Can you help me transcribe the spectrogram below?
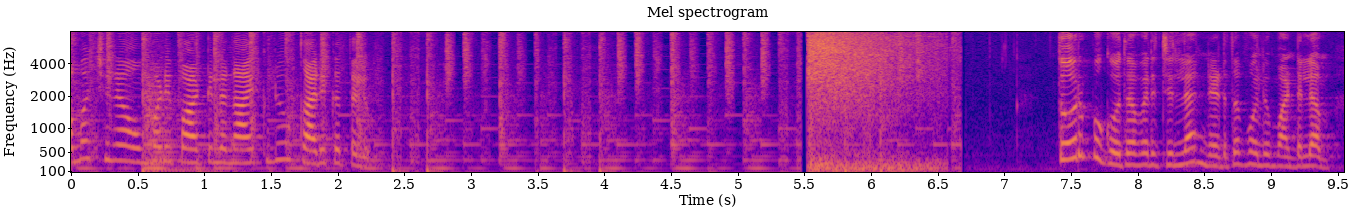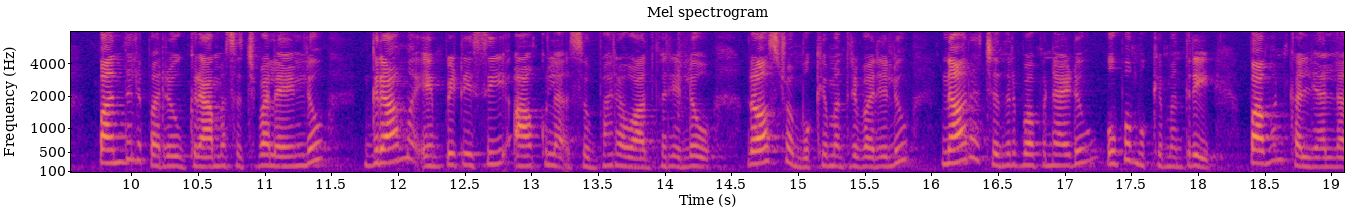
అమర్చిన ఉమ్మడి పార్టీల నాయకులు కార్యకర్తలు. తూర్పుగోదావరి జిల్లా నిడదవోలు మండలం పందలపర్రు గ్రామ సచివాలయంలో గ్రామ ఎంపీటీసీ ఆకుల సుబ్బారావు ఆధ్వర్యంలో రాష్ట్ర ముఖ్యమంత్రి వర్యులు నారా చంద్రబాబు నాయుడు ఉప ముఖ్యమంత్రి పవన్ కళ్యాణ్ల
